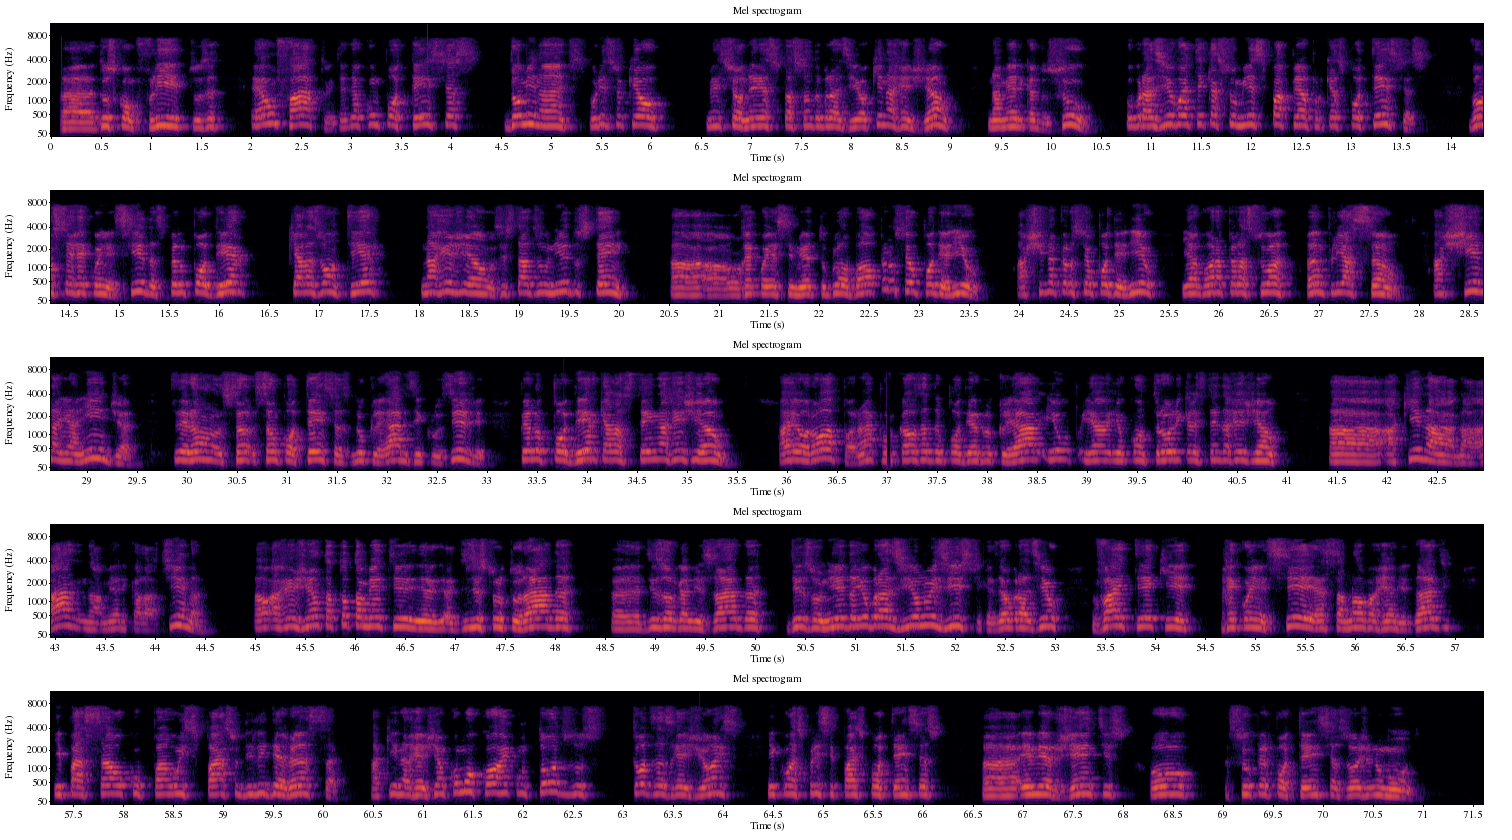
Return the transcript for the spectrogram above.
a, dos conflitos é um fato, entendeu? Com potências dominantes. Por isso que eu mencionei a situação do Brasil. Aqui na região, na América do Sul, o Brasil vai ter que assumir esse papel, porque as potências vão ser reconhecidas pelo poder que elas vão ter na região. Os Estados Unidos têm o reconhecimento global pelo seu poderio, a China pelo seu poderio e agora pela sua ampliação. A China e a Índia terão, são, são potências nucleares, inclusive, pelo poder que elas têm na região. A Europa, né, por causa do poder nuclear e o, e, a, e o controle que eles têm da região. Ah, aqui na, na, na, América Latina, a, a região está totalmente eh, desestruturada, eh, desorganizada, desunida, e o Brasil não existe. Quer dizer, o Brasil vai ter que reconhecer essa nova realidade e passar a ocupar um espaço de liderança aqui na região, como ocorre com todos os, todas as regiões e com as principais potências uh, emergentes ou superpotências hoje no mundo.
